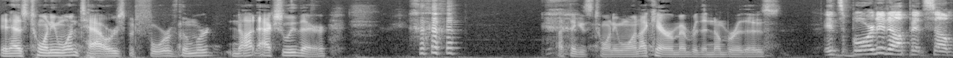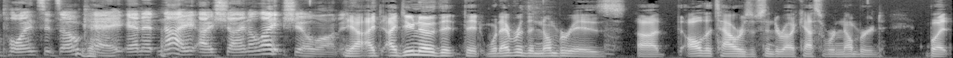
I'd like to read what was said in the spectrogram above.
It has 21 towers, but four of them are not actually there. I think it's 21. I can't remember the number of those. It's boarded up at some points. It's okay. And at night, I shine a light show on it. Yeah, I, I do know that, that whatever the number is, uh, all the towers of Cinderella Castle were numbered, but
